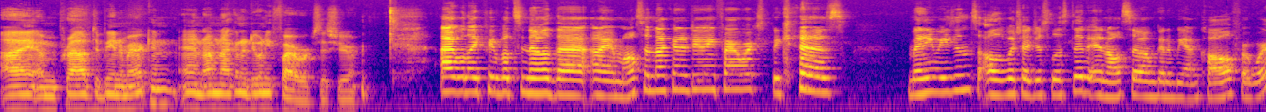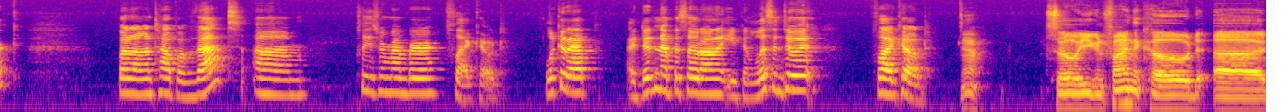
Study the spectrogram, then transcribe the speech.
I am proud to be an American, and I'm not going to do any fireworks this year. I would like people to know that I am also not going to do any fireworks because many reasons, all of which I just listed, and also I'm going to be on call for work. But on top of that, um, please remember flag code. Look it up. I did an episode on it. You can listen to it. Flag code. Yeah. So you can find the code uh,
